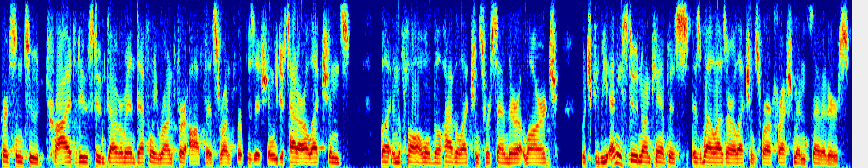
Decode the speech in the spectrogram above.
person to try to do student government. Definitely run for office, run for a position. We just had our elections but in the fall, they'll have elections for senator at large, which could be any student on campus, as well as our elections for our freshman senators.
